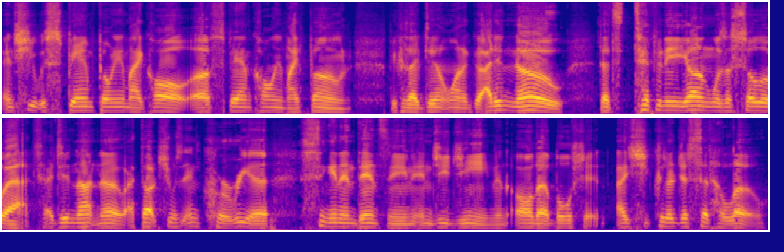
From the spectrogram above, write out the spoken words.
and she was spam phoning my call, uh, spam calling my phone because I didn't want to go. I didn't know that Tiffany Young was a solo act. I did not know. I thought she was in Korea singing and dancing in Jean and all that bullshit. I she could have just said hello.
